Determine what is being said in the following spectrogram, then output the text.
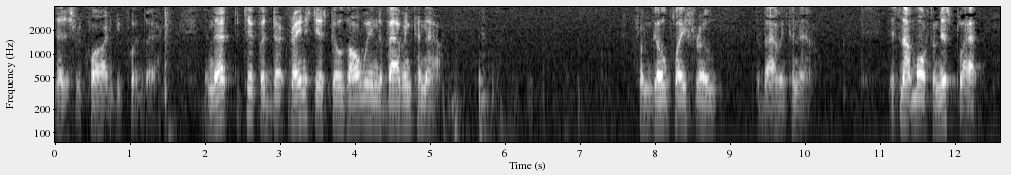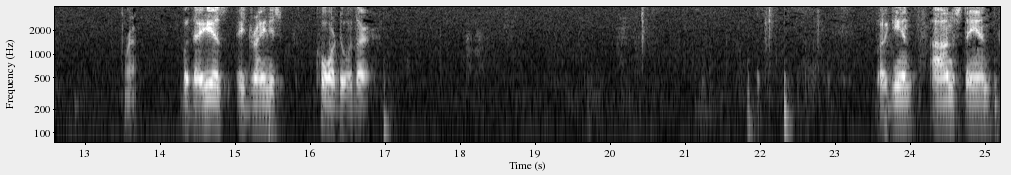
that it's required to be put there. And that particular dra- drainage ditch goes all the way into Babin Canal, from Gold Place Road to Babin Canal. It's not marked on this plat, Right. but there is a drainage corridor there. But again, I understand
